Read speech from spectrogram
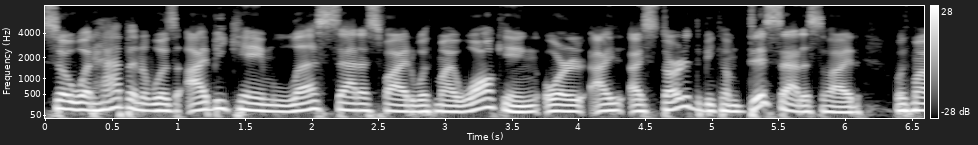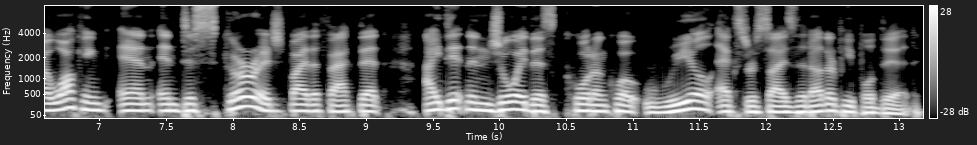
So what happened was I became less satisfied with my walking, or I, I started to become dissatisfied with my walking and, and discouraged by the fact that I didn't enjoy this quote unquote real exercise that other people did.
